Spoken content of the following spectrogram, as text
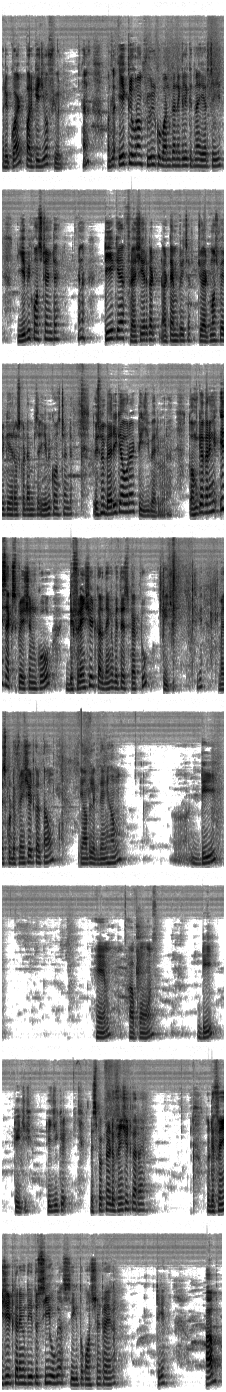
रिक्वायर्ड पर के ऑफ़ फ्यूल है ना? मतलब एक किलोग्राम फ्यूल को बर्न करने के लिए कितना एयर चाहिए? ये भी कांस्टेंट है है ना? टी क्या है फ्रेश एयर का टेम्परेचर जो एटमोसफेयर की एयर है, उसका टेम्परेचर ये भी कॉन्स्टेंट है। तो इसमें वेरी क्या हो रहा है? टी जी वेरी हो रहा है। तो हम क्या करेंगे? इस एक्सप्रेशन को डिफ्रेंशिएट कर देंगे with respect to T G ठीक है? मैं इसको डिफ्रेंशिएट करता हूँ। यहाँ पे लिख देंगे हम D M upon D T G T G के रिस्पेक्ट में डिफ्रेंशिएट कर रहे हैं। तो डिफ्रेंशिएट करेंगे तो ये तो सी हो गया। सी तो कांस्टेंट रहेगा। ठीक है? अब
